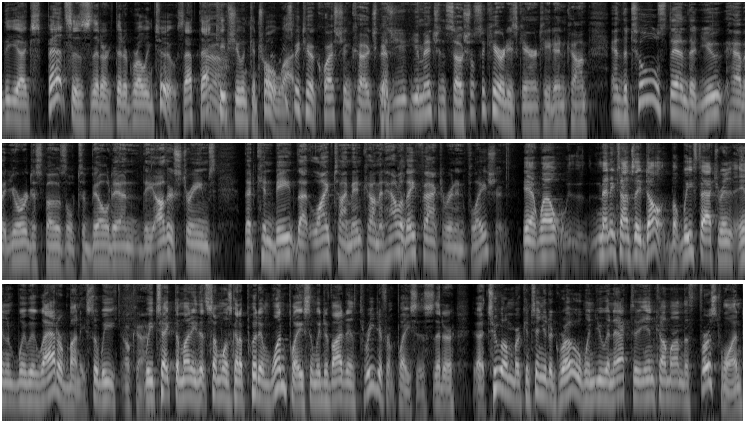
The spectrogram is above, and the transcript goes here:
the expenses that are that are growing too. So that, that keeps oh. you in control brings lot. me to a question, Coach, because you, you mentioned Social Security's guaranteed income and the tools then that you have at your disposal to build in the other streams that can be that lifetime income, and how do they factor in inflation? Yeah, well, many times they don't, but we factor in, in when we ladder money. So we Okay. we take the money that someone's going to put in one place and we divide it in three different places that are uh, two of them are continue to grow when you enact the income on the first one,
